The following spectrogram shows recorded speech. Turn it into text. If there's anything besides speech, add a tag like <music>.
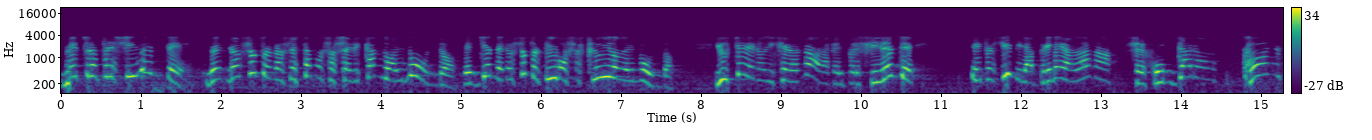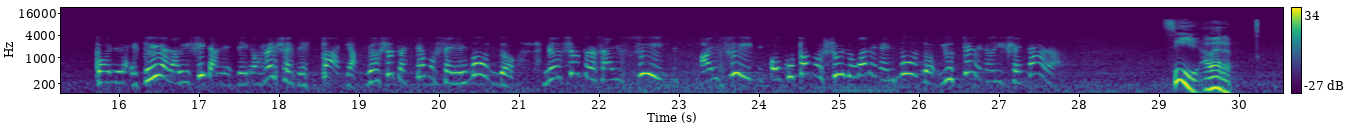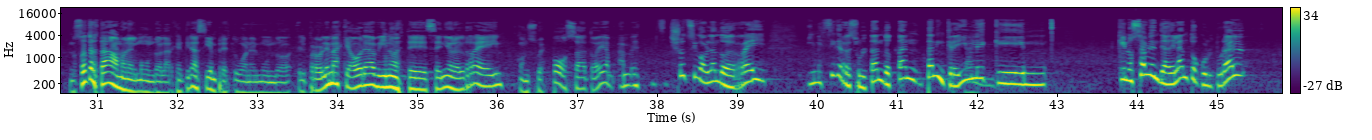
Nuestro presidente, nosotros nos estamos acercando al mundo, ¿me entiende? Nosotros estuvimos excluidos del mundo. Y ustedes no dijeron nada, que el presidente, el presidente y la primera dama se juntaron con, con la, estuvieron a la visita de, de los reyes de España. Nosotros estamos en el mundo. Nosotros al fin, al fin, ocupamos un lugar en el mundo y ustedes no dicen nada. Sí, a ver. Nosotros estábamos en el mundo. La Argentina siempre estuvo en el mundo. El problema es que ahora vino este señor, el rey, con su esposa. Todavía. Yo sigo hablando de rey y me sigue resultando tan, tan increíble que. mm, que nos hablen de adelanto cultural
